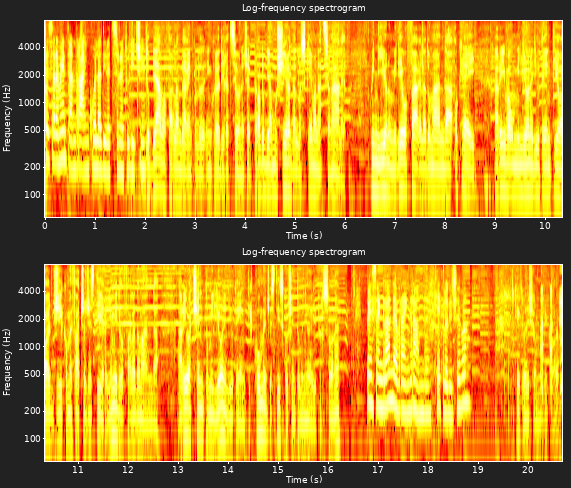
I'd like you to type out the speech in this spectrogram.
Necessariamente andrà in quella direzione, tu dici? Dobbiamo farla andare in, quello- in quella direzione, cioè, però dobbiamo uscire dallo schema nazionale. Quindi io non mi devo fare la domanda, ok, arriva un milione di utenti oggi, come faccio a gestire? Io mi devo fare la domanda, arrivo a 100 milioni di utenti, come gestisco 100 milioni di persone? Pensa in grande e avrai in grande. Chi è che lo diceva? Chi è che lo dice? Non mi ricordo.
